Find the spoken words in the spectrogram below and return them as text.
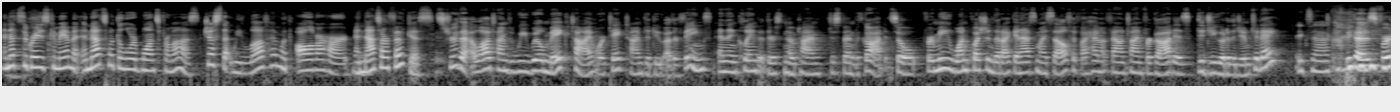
And that's the greatest commandment. And that's what the Lord wants from us. Just that we love him with all of our heart. And that's our focus. It's true that a lot of times we will make time or take time to do other things and then claim that there's no time to spend with God. So for me, one question that I can ask myself if I haven't found time for God is Did you go to the gym today? Exactly Because 1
